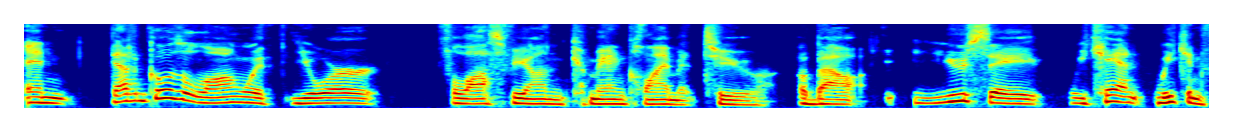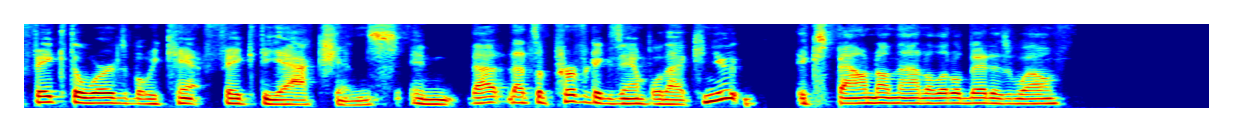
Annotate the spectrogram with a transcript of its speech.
And that goes along with your philosophy on command climate too about you say we can't we can fake the words but we can't fake the actions. And that that's a perfect example of that. Can you expound on that a little bit as well?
